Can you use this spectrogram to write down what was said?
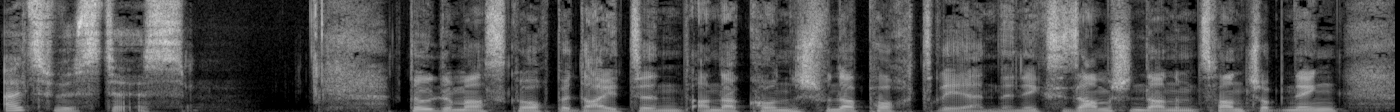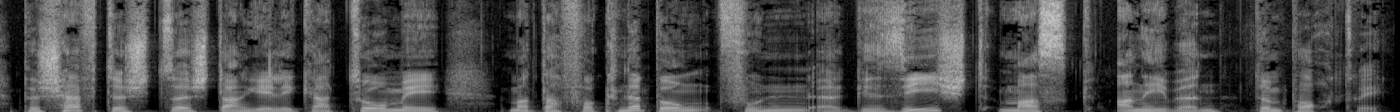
als wüsste es. Dodemask auch bedeutend an der Konsch vun der Porträen. Den nächste Samschen dann im 20 Ning beschäftigt sech Angelika Tome mat der Verknüppung vun äh, Gesicht Mask aneben dem Porträt.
